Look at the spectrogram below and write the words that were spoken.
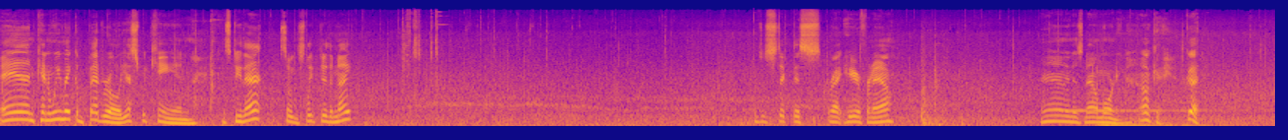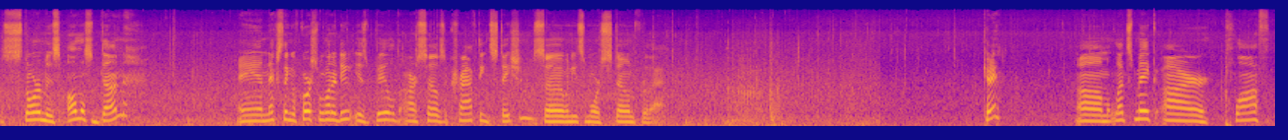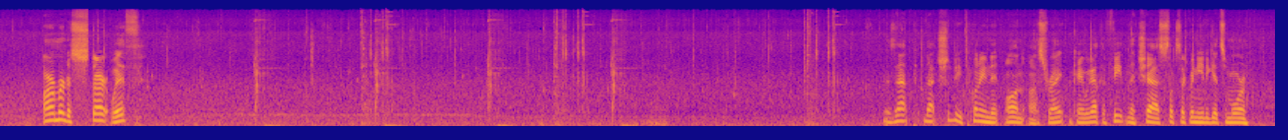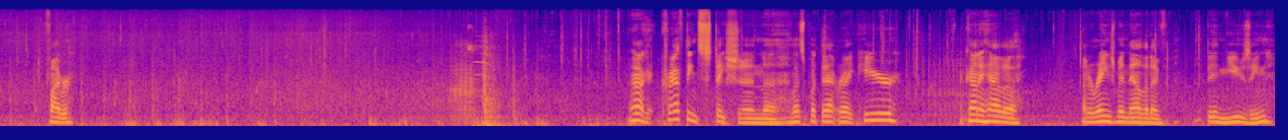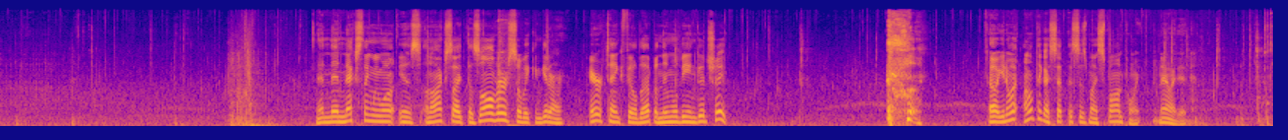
And can we make a bedroll? Yes, we can. Let's do that so we can sleep through the night. We'll just stick this right here for now. And it is now morning. Okay, good. The storm is almost done. And next thing, of course, we want to do is build ourselves a crafting station. So we need some more stone for that. Okay. Um, let's make our cloth armor to start with. Is that that should be putting it on us, right? Okay, we got the feet and the chest. Looks like we need to get some more fiber. Okay, crafting station. Uh, let's put that right here. I kind of have a an arrangement now that I've been using. And then next thing we want is an oxite dissolver so we can get our air tank filled up and then we'll be in good shape. oh, you know what? I don't think I set this as my spawn point. Now I did.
